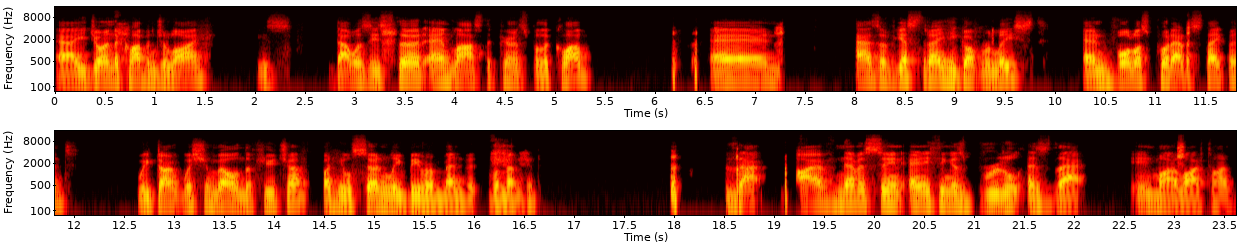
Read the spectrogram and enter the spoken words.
Uh, he joined the club in July. He's that was his third and last appearance for the club. and as of yesterday, he got released, and Volos put out a statement. We don't wish him well in the future, but he will certainly be remembered. Remembered. that I've never seen anything as brutal as that in my lifetime.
